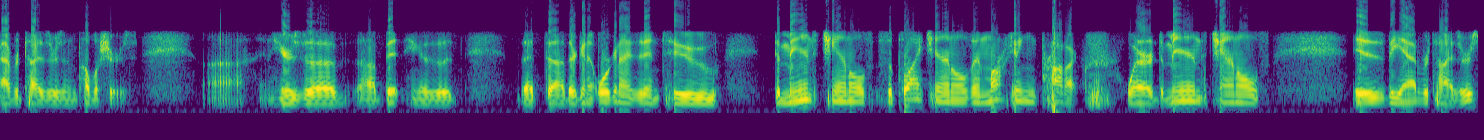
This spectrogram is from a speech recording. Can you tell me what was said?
advertisers and publishers. Uh, and here's a, a bit. He goes uh, that uh, they're going to organize it into demand channels, supply channels, and marketing products. Where demand channels is the advertisers,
